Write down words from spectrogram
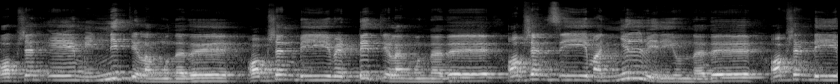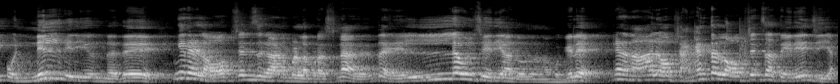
ഓപ്ഷൻ എ മിന്നിത്തിളങ്ങുന്നത്. ഓപ്ഷൻ ബി വെട്ടിത്തിളങ്ങുന്നത്. ഓപ്ഷൻ സി മഞ്ഞിൽ വിരിയുന്നത്. ഓപ്ഷൻ ഡി പൊന്നിൽ വിരിയുന്നത്. ഇങ്ങനെയുള്ള ഓപ്ഷൻസ് കാണുമ്പോഴുള്ള പ്രശ്നം അത്. ഇത് എല്ലാം ശരിയാന്ന് തോന്നുന്നു നമുക്ക് അല്ലേ ഇങ്ങനെ നാല് ഓപ്ഷൻ അങ്ങനത്തെ ഉള്ള ഓപ്ഷൻസ് ആ തരികയും ചെയ്യാം.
